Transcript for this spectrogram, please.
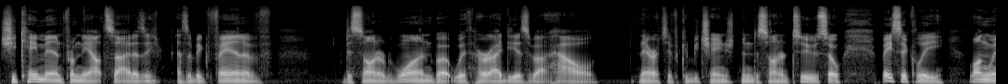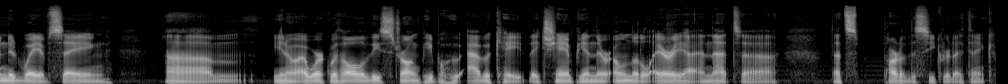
she came in from the outside as a as a big fan of Dishonored One, but with her ideas about how narrative could be changed in Dishonored Two. So basically, long-winded way of saying. Um, you know, I work with all of these strong people who advocate, they champion their own little area, and that uh, that's part of the secret, I think.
